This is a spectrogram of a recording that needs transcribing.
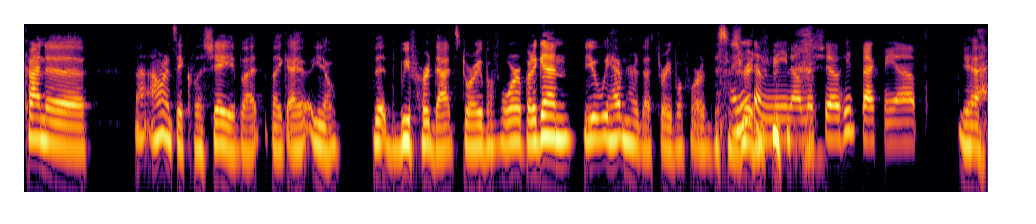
kind of I want to say cliche, but like I you know that we've heard that story before. But again, you we haven't heard that story before. This is I need written. a mean on the show. He'd back me up. Yeah.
